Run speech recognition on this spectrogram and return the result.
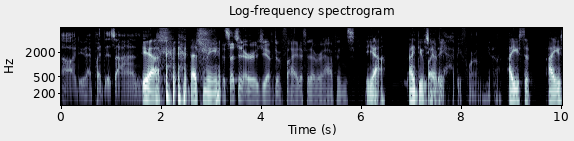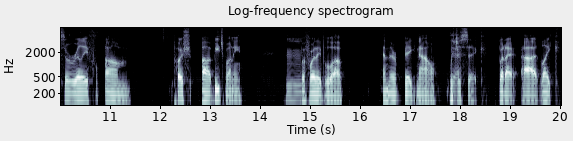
oh, dude, I put this on. yeah. that's me. It's such an urge you have to fight if it ever happens. Yeah, I do You just gotta it. be happy for them, you know. I used to I used to really um push uh Beach Bunny Mm-hmm. before they blew up and they're big now, which Yeah. is sick. But I uh like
